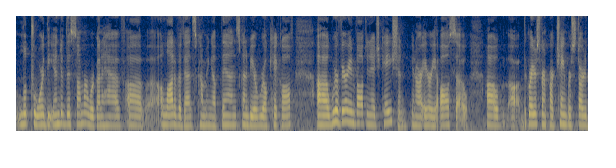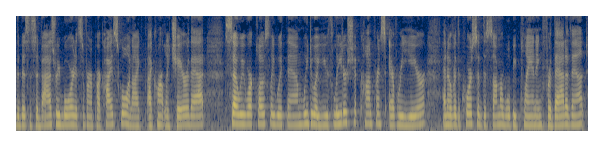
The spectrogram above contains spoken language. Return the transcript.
look toward the end of this summer, we're going to have uh, a lot of events coming up then. It's going to be a real kickoff. Uh, we're very involved in education in our area also. Uh, uh, the Greater Severna Park Chamber started the Business Advisory Board at Severna Park High School, and I, I currently chair that. So we work closely with them. We do a youth leadership conference every year, and over the course of the summer, we'll be planning for that event.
